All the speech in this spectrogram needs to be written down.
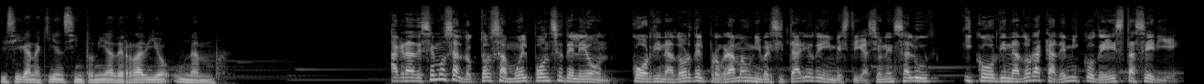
y sigan aquí en sintonía de Radio UNAM. Agradecemos al doctor Samuel Ponce de León, coordinador del Programa Universitario de Investigación en Salud y coordinador académico de esta serie.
